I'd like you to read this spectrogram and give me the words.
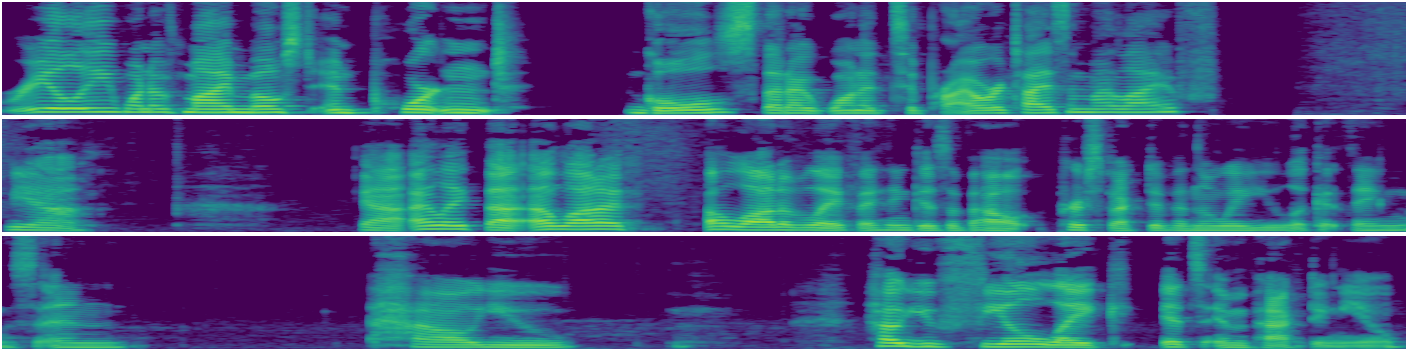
really one of my most important goals that I wanted to prioritize in my life? Yeah. Yeah, I like that. A lot of a lot of life I think is about perspective and the way you look at things and how you how you feel like it's impacting you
